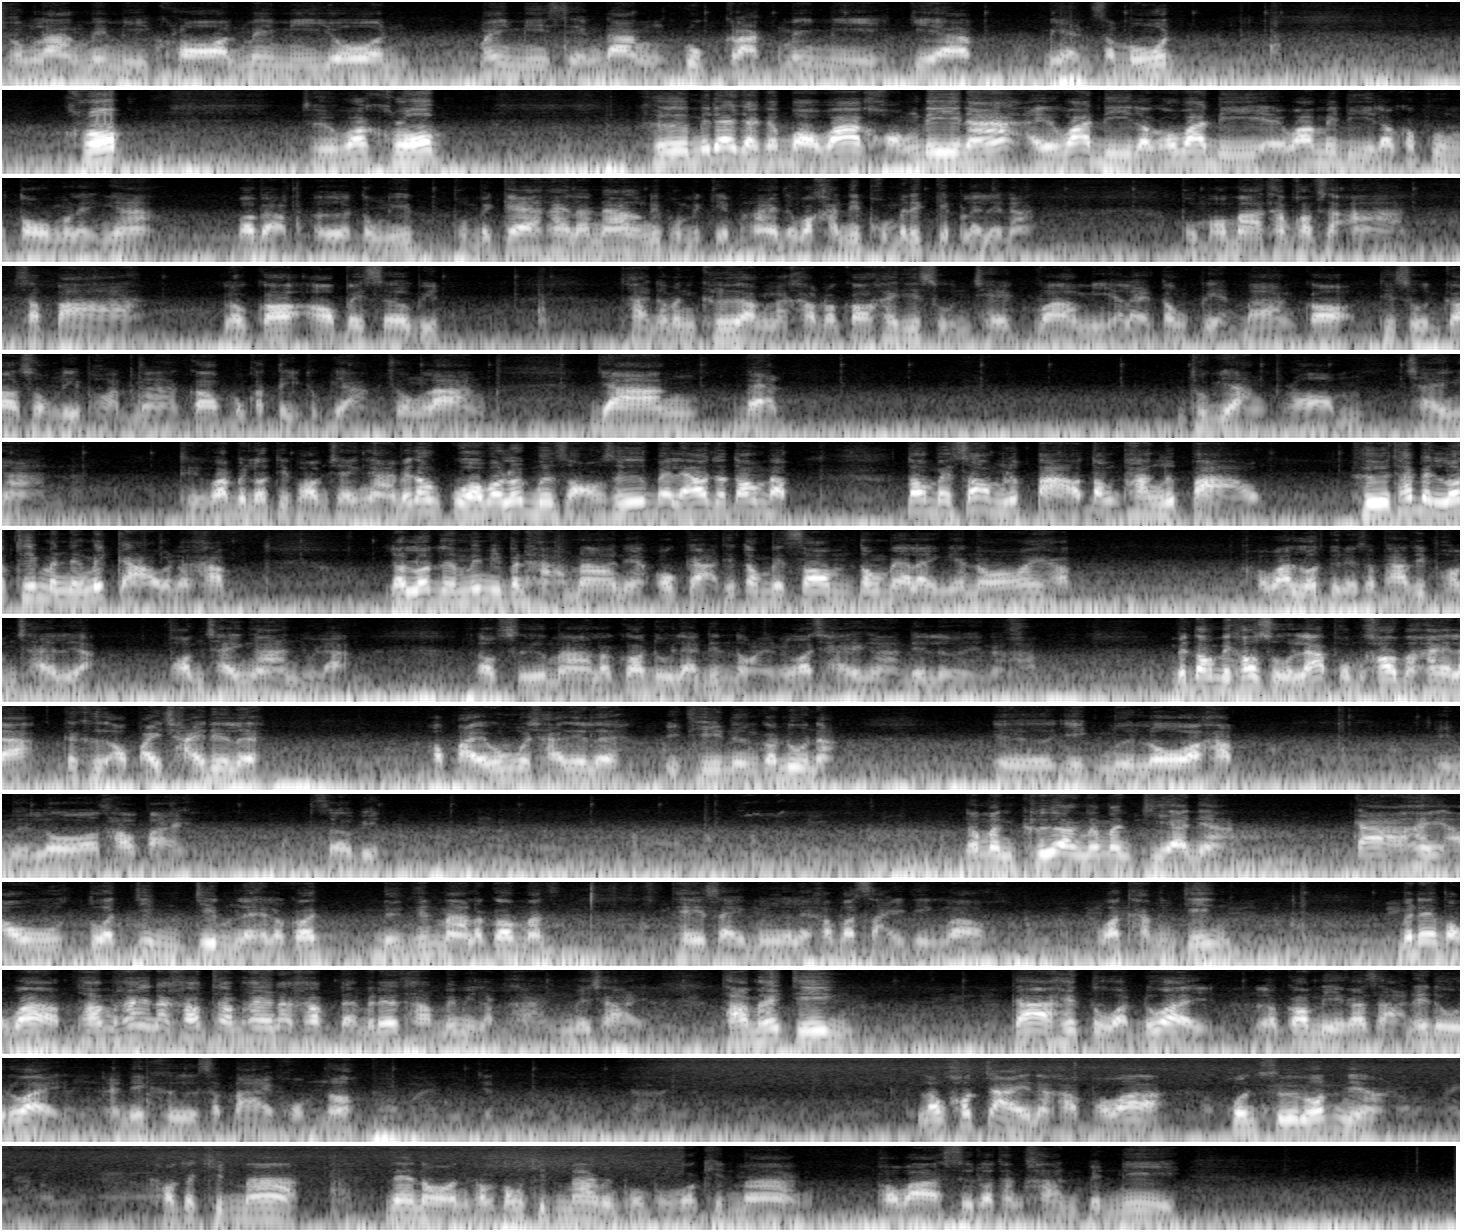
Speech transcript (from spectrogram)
ช่วงล่างไม่มีคลอนไม่มีโยน ไม่มีเสียงดังกุกกรักไม่มีเกียร์เปลี่ยนสมูทครบ ถือว่าครบ คือไม่ได้อยากจะบอกว่าของดีนะ ไอ้ว่าดีเราก็ว่าดี ไอ้ว่าไม่ดีเราก็พูดตรงอะไรเงี้ยว่าแบบเออตรงนี้ผมไปแก้ให้แล้วนะตรงนี้ผมไปเก็บให้ แต่ว่าคันนี้ผมไม่ได้เก็บอะไรเลยนะ ผมเอามาทำความสะอาดสปา แล้วก็เอาไปเซอร์วิสถ่ายน้ำมันเครื่องนะครับ แล้วก็ให้ที่ศูนย์เช็คว่ามีอะไรต้องเปลี่ยนบ้าง ก็ที่ศูนย์ก็ส่งรีพอร์ตมาก็ปกติทุกอย่างช่วงล่าง ยางแบตทุกอย่างพร้อมใช้งาน ถือว่าเป็นรถที่พร้อมใช้งาน ไม่ต้องกลัวว่ารถมือสองซื้อไปแล้วจะต้องแบบต้องไปซ่อมหรือเปล่าต้องพังหรือเปล่า คือถ้าเป็นรถที่มันยังไม่เก่านะครับ แล้วรถยังไม่มีปัญหามาเนี่ยโอกาสที่ต้องไปซ่อมต้องไปอะไรอย่างเงี้ยน้อยครับ เพราะว่ารถอยู่ในสภาพที่พร้อมใช้เลยอะพร้อมใช้งานอยู่แล้ว เราซื้อมาแล้วก็ดูแลนิดหน่อยแล้วก็ใช้งานได้เลยนะครับ ไม่ต้องไปเข้าศูนย์แล้วผมเข้ามาให้แล้วก็คือเอาไปใช้ได้เลย เอาไปปุ๊บก็ใช้ได้เลย อีกทีนึงก็นู่นอะเอออีกหมื่นโลอะครับ อีกหมื่นโลก็เข้าไปเซอร์วิสน้ำมันเครื่องน้ำมันเกียร์เนี่ยกล้าให้เอาตัวจิ้มจิ้มเลย แล้วก็ดึงขึ้นมาแล้วก็มาเทใส่มือเลยครับว่าใสจริงว่าว่าทำจริง ไม่ได้บอกว่าทำให้นะครับทำให้นะครับ แต่ไม่ได้ทำไม่มีหลักฐานไม่ใช่ทำให้จริงกล้าให้ตรวจด้วย แล้วก็มีเอกสารให้ดูด้วย อันนี้คือสไตล์ผมเนาะ เราเข้าใจนะครับ เพราะว่าคนซื้อรถเนี่ยเขาจะคิดมาก แน่นอนเขาต้องคิดมากเป็นผมผมก็คิดมาก เพราะว่าซื้อรถทั้งคันเป็นหนี้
